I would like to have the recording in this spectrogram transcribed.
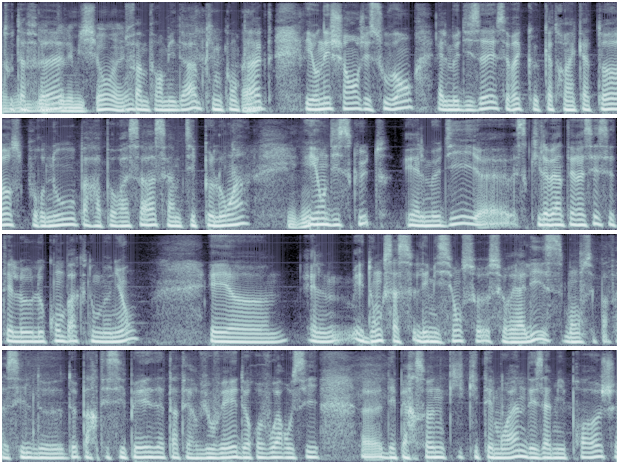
Tout à fait. de, l'émission. Une femme formidable qui me contacte. Et on échange. Et souvent, elle me disait, c'est vrai que 94, pour nous, par rapport à ça, c'est un petit peu loin. Mhm. Et on discute. Et elle me dit, ce qui l'avait intéressé, c'était le, le combat que nous menions. Et, euh, elle, et donc l'émission se, se, réalise. Bon, c'est pas facile de, de participer, d'être interviewé, de revoir aussi euh, des personnes qui, qui, témoignent, des amis proches.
